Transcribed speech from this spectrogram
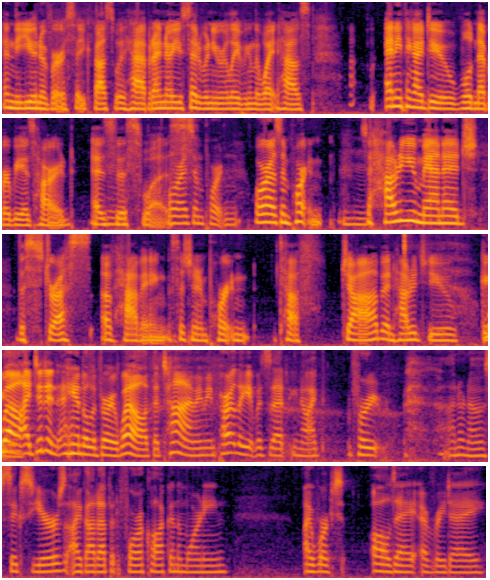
in the universe that you could possibly have. And I know you said when you were leaving the White House, anything I do will never be as hard as this was. Mm-hmm. Or as important. or as important. So how do you manage the stress of having such an important, tough job? And how did you get Well, your- I didn't handle it very well at the time. I mean, partly it was that you know, I for I don't know six years, I got up at four o'clock in the morning. I worked all day, every day,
